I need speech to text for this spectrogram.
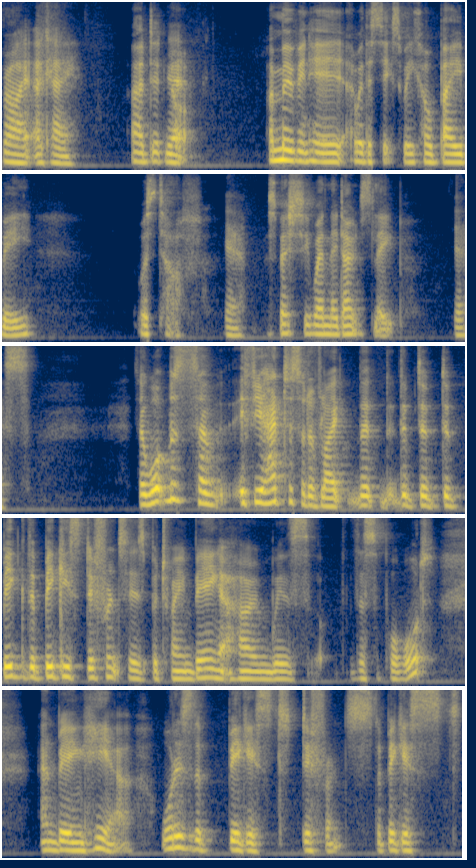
right. Okay. i did Yeah. not i'm moving here with a six week old baby was tough Yeah. especially when they don't sleep Yes. So what was so if you had to sort of like the the the, the big the biggest differences between being at home with the support and being here, what is the biggest difference? The biggest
